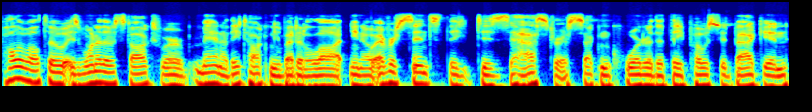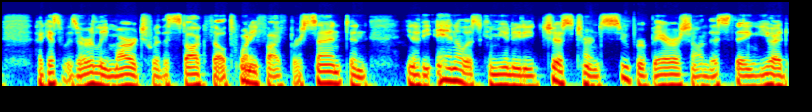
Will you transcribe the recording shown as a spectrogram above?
Palo Alto is one of those stocks where, man, are they talking about it a lot? You know, ever since the disastrous second quarter that they posted back in, I guess it was early March, where the stock fell 25%. And, you know, the analyst community just turned super bearish on this thing. You had,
